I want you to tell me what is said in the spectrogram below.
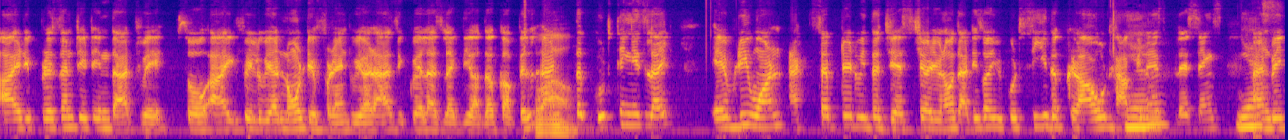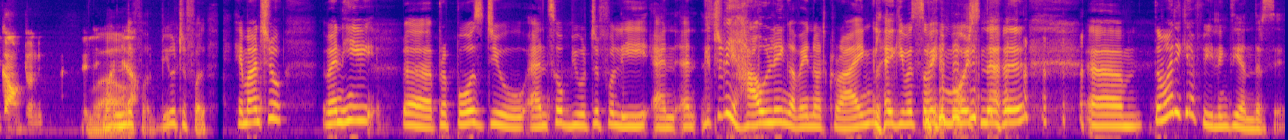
I represent it in that way, so I feel we are no different. We are as equal as like the other couple. Wow. And the good thing is like everyone accepted with the gesture. You know that is why you could see the crowd, happiness, blessings, Yes. and we count on it. Wow. Wonderful, beautiful. Himanshu, when he uh, proposed you and so beautifully and and literally howling away, not crying, like he was so emotional. um, तुम्हारी क्या feeling थी अंदर से?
